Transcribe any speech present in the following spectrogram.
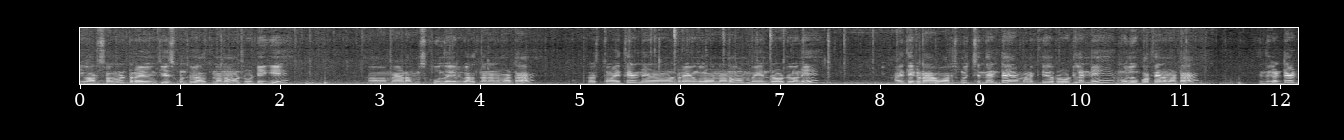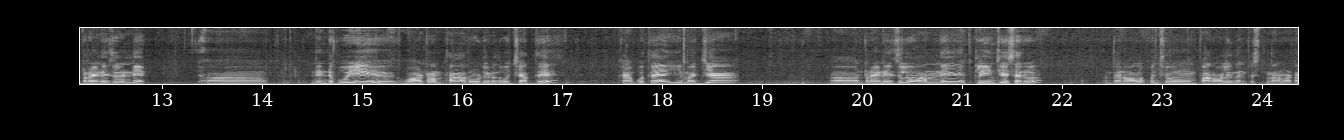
ఈ వర్షంలో డ్రైవింగ్ చేసుకుంటూ వెళ్తున్నాను డ్యూటీకి. మేడం స్కూల్ దగ్గరికి వెళ్తున్నాను అనమాట ప్రస్తుతం అయితే నేను డ్రైవింగ్లో ఉన్నాను మెయిన్ రోడ్లోని. అయితే ఇక్కడ వర్షం వచ్చిందంటే మనకి రోడ్లన్నీ మునిగిపోతాయి అనమాట ఎందుకంటే డ్రైనేజీలన్నీ నిండిపోయి వాటర్ అంతా రోడ్ల మీదకి వచ్చేద్ది. కాకపోతే ఈ మధ్య డ్రైనేజీలు అన్నీ క్లీన్ చేశారు. దానివల్ల కొంచెం పర్వాలేదు అనిపిస్తుంది అనమాట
